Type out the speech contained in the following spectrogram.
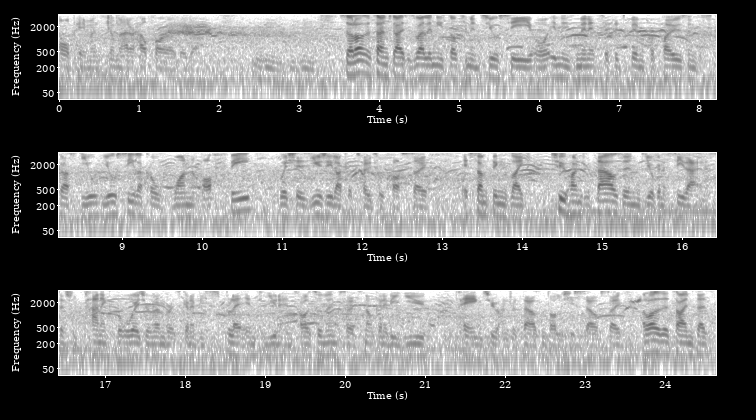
all payments, no matter how far out they go. So a lot of the times, guys, as well in these documents, you'll see, or in these minutes, if it's been proposed and discussed, you'll you'll see like a one-off fee, which is usually like a total cost. So if something's like two hundred thousand, you're going to see that and essentially panic. But always remember, it's going to be split into unit entitlement, so it's not going to be you paying two hundred thousand dollars yourself. So a lot of the times, there's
